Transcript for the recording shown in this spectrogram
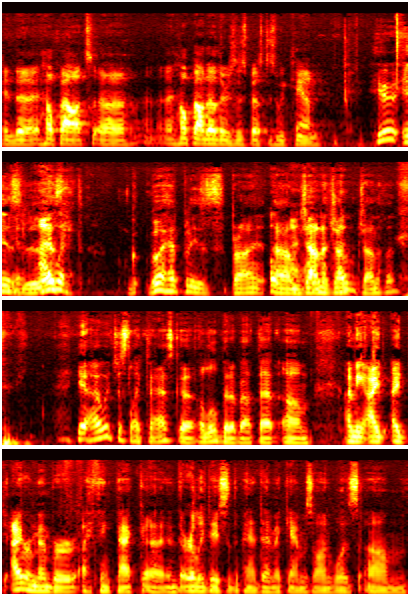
and to help out, uh, help out others as best as we can. Here is yeah, would, Go ahead, please, Brian. Oh, um, Jonathan. I, I, Jonathan. Yeah, I would just like to ask a, a little bit about that. Um, I mean, I, I, I remember, I think back uh, in the early days of the pandemic, Amazon was, um,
